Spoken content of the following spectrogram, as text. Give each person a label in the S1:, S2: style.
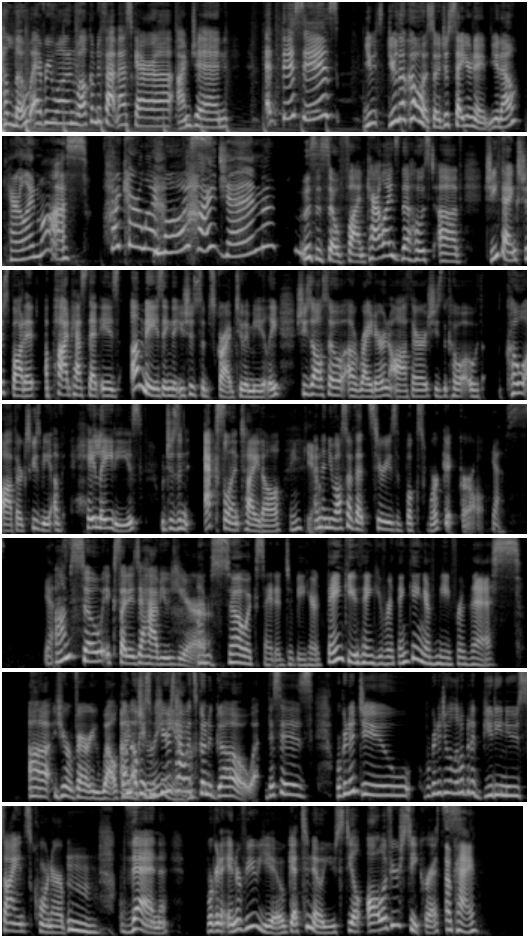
S1: Hello, everyone. Welcome to Fat Mascara. I'm Jen. And this is you. You're the co-host, so just say your name. You know,
S2: Caroline Moss.
S1: Hi, Caroline Moss.
S2: Hi, Jen.
S1: This is so fun. Caroline's the host of Gee Thanks, Just Bought It, a podcast that is amazing that you should subscribe to immediately. She's also a writer and author. She's the co co-author, excuse me, of Hey Ladies, which is an excellent title.
S2: Thank you.
S1: And then you also have that series of books, Work It Girl.
S2: yes. Yes.
S1: I'm so excited to have you here.
S2: I'm so excited to be here. Thank you. Thank you for thinking of me for this.
S1: Uh, you're very welcome.
S2: A
S1: okay, so here's how it's going to go. This is we're going to do we're going to do a little bit of beauty news science corner.
S2: Mm,
S1: Then we're going to interview you, get to know you, steal all of your secrets.
S2: okay.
